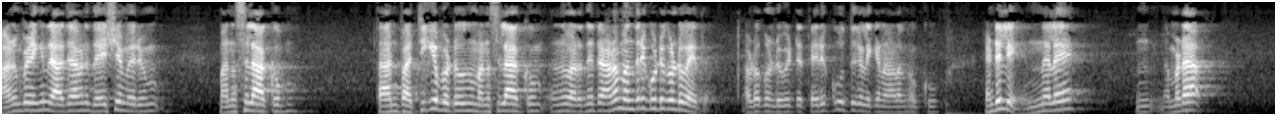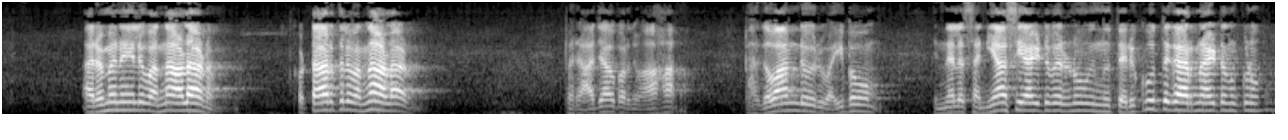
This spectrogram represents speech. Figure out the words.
കാണുമ്പോഴെങ്കിലും രാജാവിന് ദേഷ്യം വരും മനസ്സിലാക്കും. താൻ പറ്റിക്കപ്പെട്ടു എന്ന് മനസ്സിലാക്കും എന്ന് പറഞ്ഞിട്ടാണ് മന്ത്രി കൂട്ടിക്കൊണ്ടുപോയത്. അവിടെ കൊണ്ടുപോയിട്ട് തെരുക്കൂത്ത് കളിക്കണ ആളെ നോക്കൂ. കണ്ടില്ലേ? ഇന്നലെ നമ്മുടെ അരമനയിൽ വന്ന ആളാണ്. കൊട്ടാരത്തിൽ വന്ന ആളാണ്. ഇപ്പൊ രാജാവ് പറഞ്ഞു ആഹാ ഭഗവാന്റെ ഒരു വൈഭവം. ഇന്നലെ സന്യാസിയായിട്ട് വരണു ഇന്ന് തെരുക്കൂത്തുകാരനായിട്ട് നിൽക്കണു.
